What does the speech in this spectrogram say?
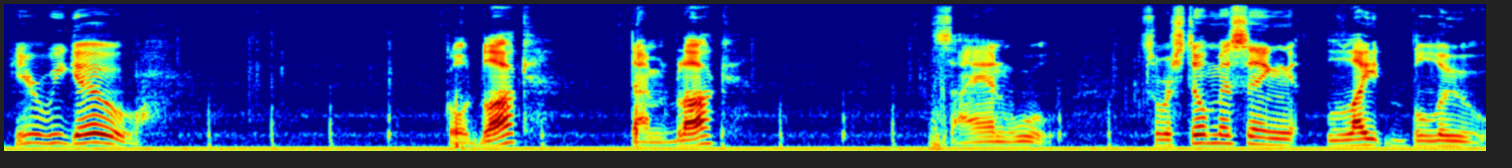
Here we go. Gold block, diamond block, Cyan wool. So we're still missing light blue.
